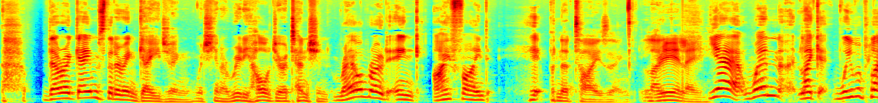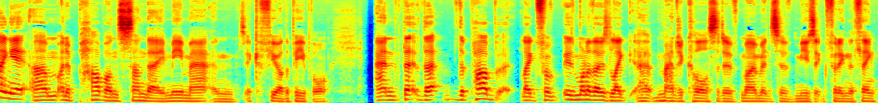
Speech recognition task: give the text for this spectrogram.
There are games that are engaging, which you know really hold your attention. Railroad Ink I find hypnotizing. Like, Really? Yeah. When like we were playing it um, in a pub on Sunday, me, Matt, and like, a few other people. And the, the the pub like for is one of those like uh, magical sort of moments of music filling the thing.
